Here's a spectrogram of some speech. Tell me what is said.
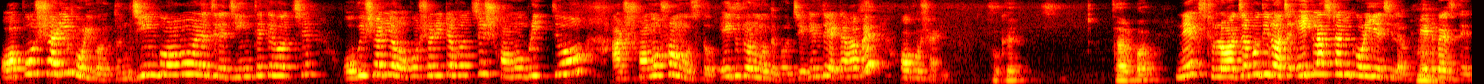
অপসারী পরিবর্তন। জিন বর্ম মানে যেটা জিন থেকে হচ্ছে অভিসারী আর অপসারীটা হচ্ছে সমবৃত্তীয় আর সমসংস্থ। এই দুটোর মধ্যে পড়ছে কিন্তু এটা হবে অপসারী। ওকে তারপর? নেক্সট লজ্জাপতি লজ্জা এই ক্লাসটা আমি করিয়েছিলাম। পেট ব্যাসদের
